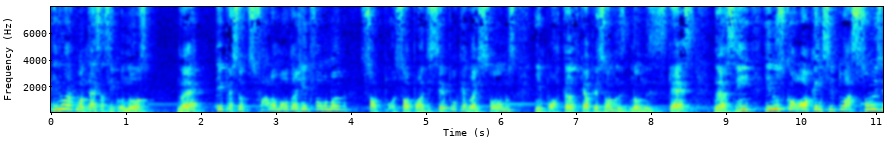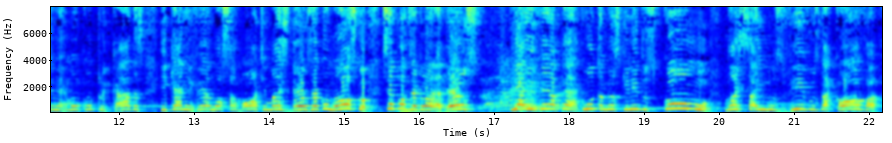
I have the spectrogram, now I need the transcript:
E não acontece assim conosco não é? Tem pessoas que falam mal da gente, falam mal. Só, só pode ser porque nós somos importantes, que a pessoa não nos esquece, não é assim? E nos coloca em situações, meu irmão, complicadas e querem ver a nossa morte, mas Deus é conosco. Você pode dizer glória a Deus? E aí vem a pergunta, meus queridos: como nós saímos vivos da cova?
